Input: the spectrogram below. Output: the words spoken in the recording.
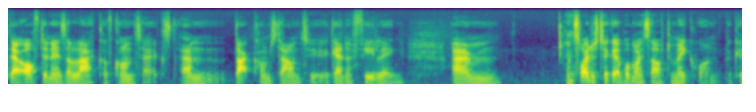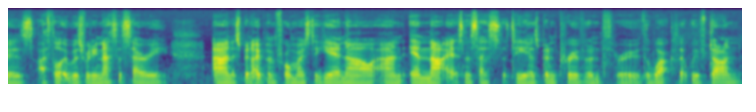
there often is a lack of context, and that comes down to again a feeling. Um, and so I just took it upon myself to make one because I thought it was really necessary. And it's been open for almost a year now. And in that, its necessity has been proven through the work that we've done.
